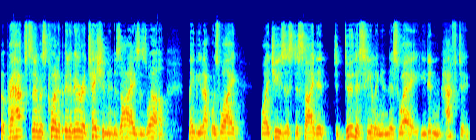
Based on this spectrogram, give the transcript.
but perhaps there was quite a bit of irritation in his eyes as well. Maybe that was why, why Jesus decided to do this healing in this way. He didn't have to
